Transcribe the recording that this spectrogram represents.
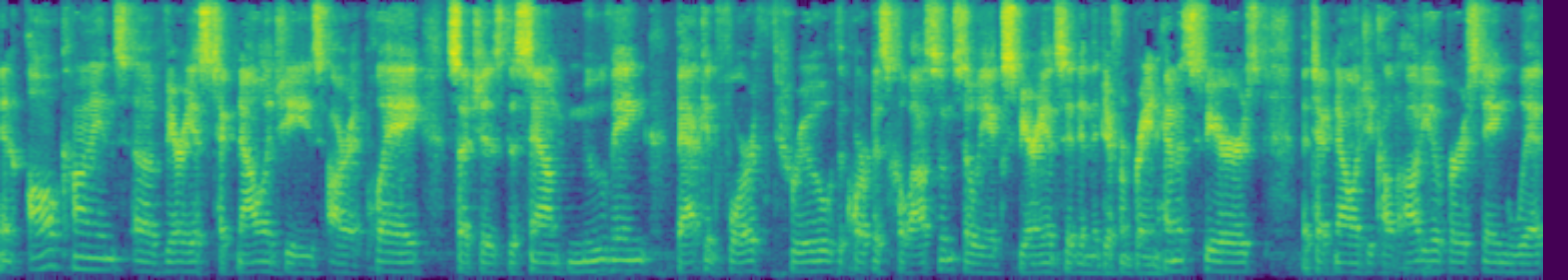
And all kinds of various technologies are at play, such as the sound moving back and forth through the corpus callosum, so we experience it in the different brain hemispheres. A technology called audio bursting, which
